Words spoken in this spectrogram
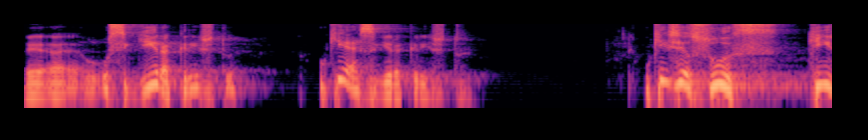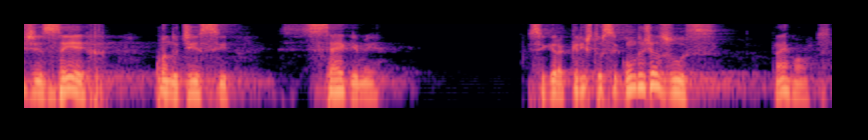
é, é, o seguir a Cristo. O que é seguir a Cristo? O que Jesus quis dizer quando disse: segue-me? Seguir a Cristo segundo Jesus, tá, irmãos?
